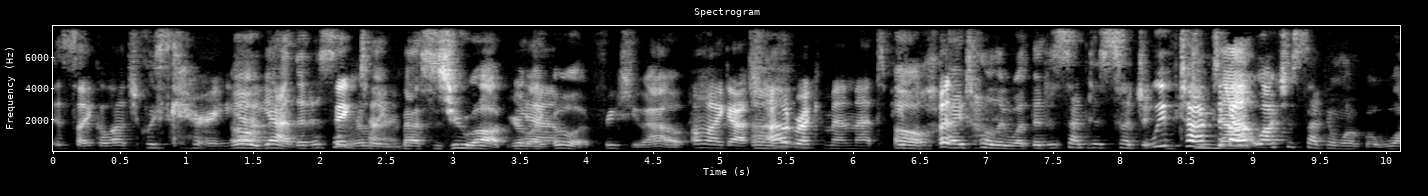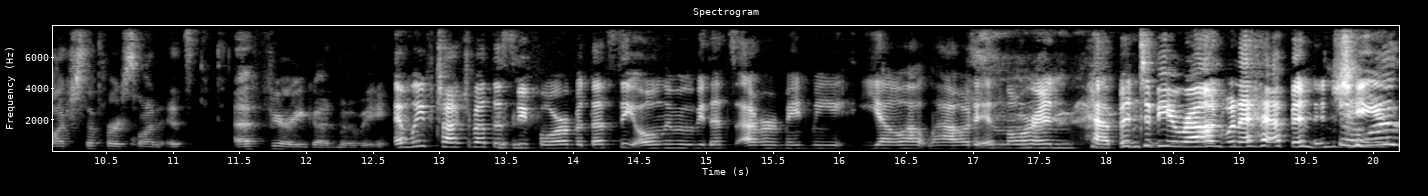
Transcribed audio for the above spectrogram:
is psychologically scary. Oh yeah, the descent Big really time. messes you up. You're like, oh, it freaks you out. Oh my gosh, I would Um, recommend that to people. Oh, but I totally would. The descent is such a. We've do talked not about- watch the second one, but watch the first one. It's a very good movie. and we've talked about this before, but that's the only movie that's ever made me yell out loud. And Lauren happened to be around when it happened, and she was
